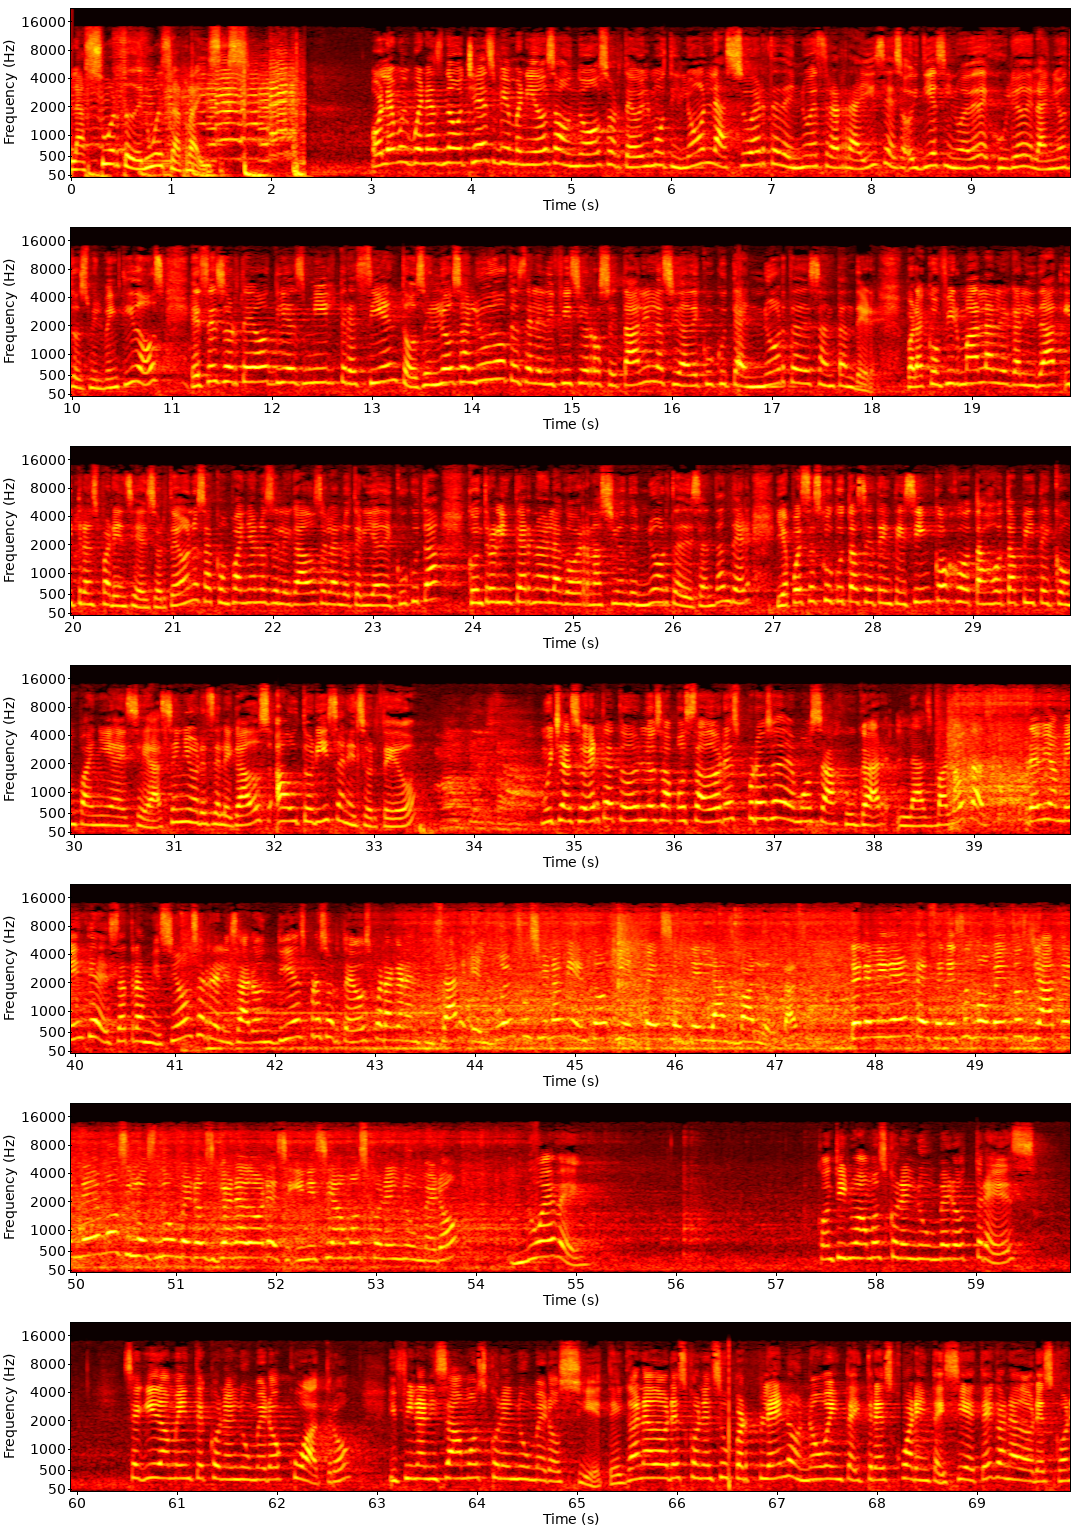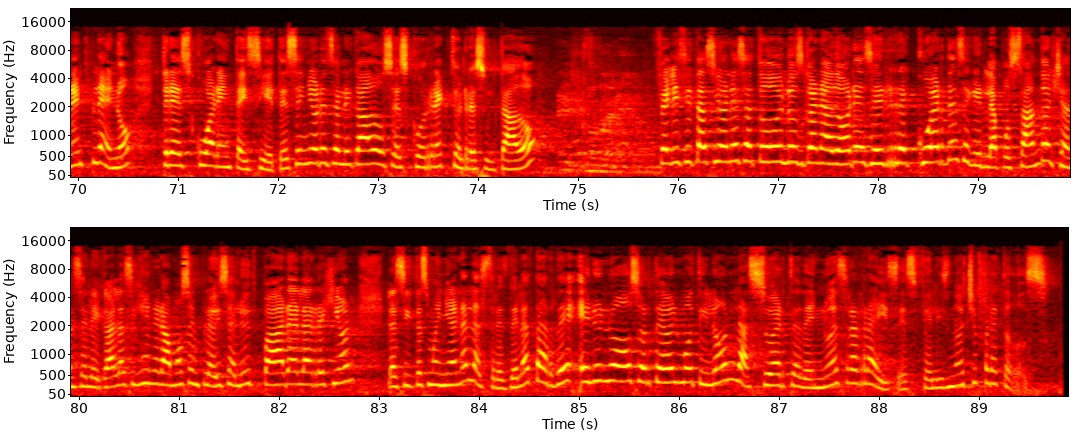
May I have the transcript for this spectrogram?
la suerte de nuestras raíces. Hola, muy buenas noches. Bienvenidos a un nuevo sorteo del Motilón, la suerte de nuestras raíces. Hoy 19 de julio del año 2022 es el sorteo 10.300. Los saludo desde el edificio Rosetal en la ciudad de Cúcuta, norte de Santander. Para confirmar la legalidad y transparencia del sorteo nos acompañan los delegados de la Lotería de Cúcuta, Control Interno de la Gobernación de Norte de Santander y Apuestas Cúcuta 75, JJ Pita y Compañía S.A. Señores delegados, autorizan el sorteo? Mucha suerte a todos los apostadores. Procedemos a jugar las balotas. Previamente a esta transmisión se realizaron 10 presorteos para garantizar el buen funcionamiento y el peso de las balotas. Televidentes, en estos momentos ya tenemos los números ganadores. Iniciamos con el número 9. Continuamos con el número 3 seguidamente con el número 4 y finalizamos con el número 7. Ganadores con el superpleno 9347, ganadores con el pleno 347. Señores delegados, ¿es correcto el resultado? Es correcto. Felicitaciones a todos los ganadores. Recuerden seguirle apostando al chance legal, así generamos empleo y salud para la región. Las citas mañana a las 3 de la tarde en un nuevo sorteo del Motilón, la suerte de nuestras raíces. Feliz noche para todos.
